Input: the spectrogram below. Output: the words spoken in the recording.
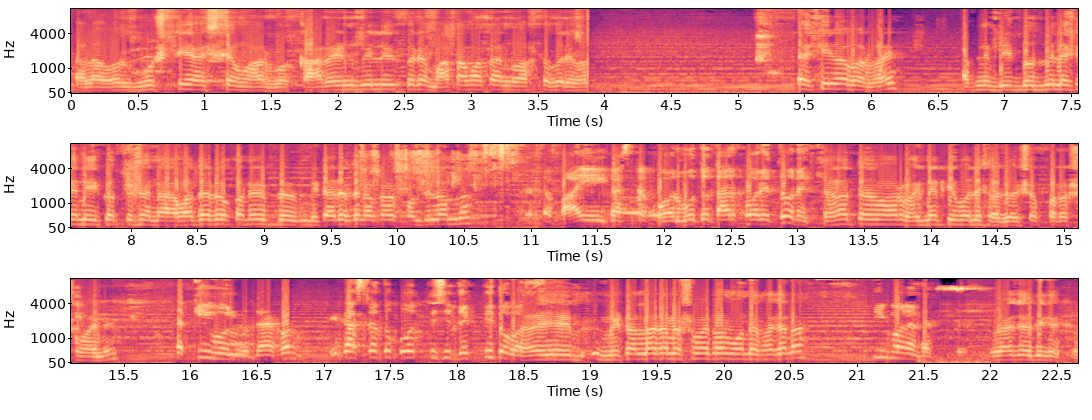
তাহলে ওর গোষ্ঠী আজকে মারবো। কারেন্ট বিল করে মাথা মাথা নষ্ট করে কি ব্যাপার ভাই? আপনি বিদ্যুৎ বিল এখানে ই করতেছেন না আমাদের ওখানে মিটারের জন্য আপনার ফোন দিলাম না? ভাই এই কাজটা করব তো তারপরে তো নাকি? কেন তো আমার ভাগ্নের কি বলিস অজয় সব করার সময় নেই। কি বলব তা এখন এই কাজটা তো করতেছি দেখতেই তো পাচ্ছি। এই মিটার লাগানোর সময় তোমার মনে থাকে না? কি মনে থাকবে আগে এদিকে এসো।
